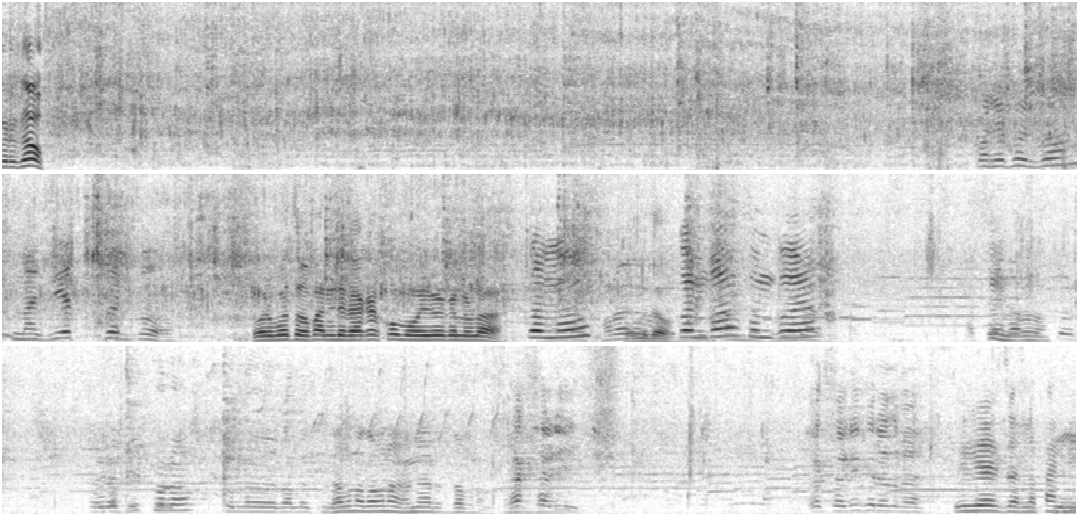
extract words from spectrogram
করে দাও। পরে পড়ব মাঝিয়াত পড়ব করব তো পানিটা বেকার কম হয়ে গেল না। দাও। এখানে আর যাব না। এক সাইডি। এক সাইডি করে দেবে। জ্বালা পানি।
